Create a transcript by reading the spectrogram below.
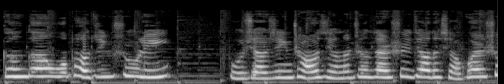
刚刚我跑进树林，不小心吵醒了正在睡觉的小怪兽，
